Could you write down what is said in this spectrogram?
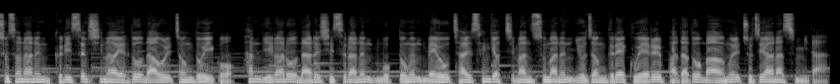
수선화는 그리스 신화에도 나올 정도이고 한 일화로 나르시스라는 목동은 매우 잘 생겼지만 수많은 요정들의 구애를 받아도 마음을 주지 않았습니다.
